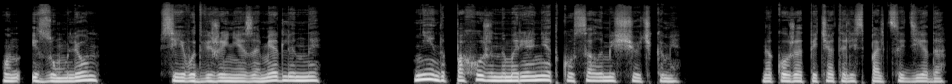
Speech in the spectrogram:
Он изумлен, все его движения замедлены. Нина похожа на марионетку с алыми щечками. На коже отпечатались пальцы деда.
